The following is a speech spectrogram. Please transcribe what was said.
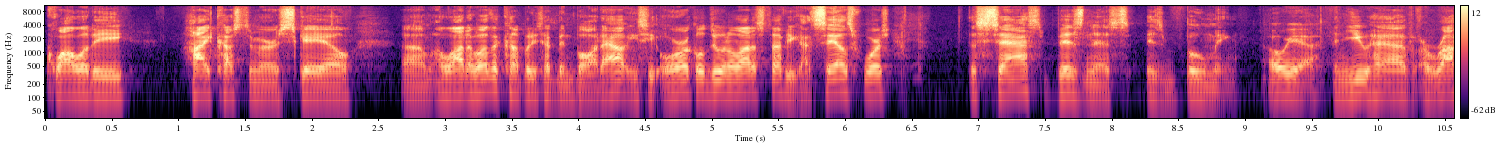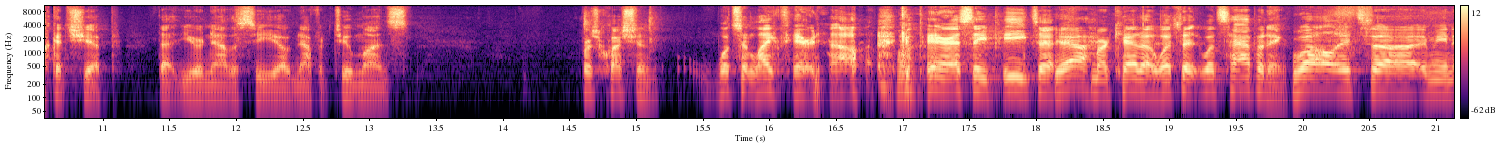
quality, high customer scale. Um, a lot of other companies have been bought out. You see Oracle doing a lot of stuff. You got Salesforce. The SaaS business is booming. Oh yeah. And you have a rocket ship that you're now the CEO of now for two months. First question, what's it like there now? Compare SAP to yeah. Marketo. What's it? What's happening? Well, it's. Uh, I mean,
